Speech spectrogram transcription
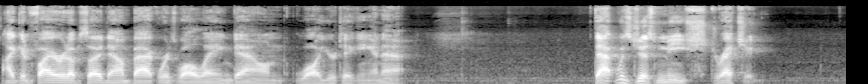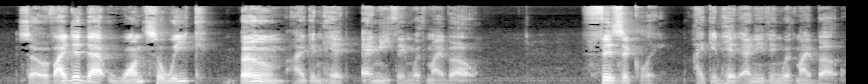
I can fire it upside down backwards while laying down while you're taking a nap. That was just me stretching. So if I did that once a week, boom, I can hit anything with my bow. Physically, I can hit anything with my bow.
